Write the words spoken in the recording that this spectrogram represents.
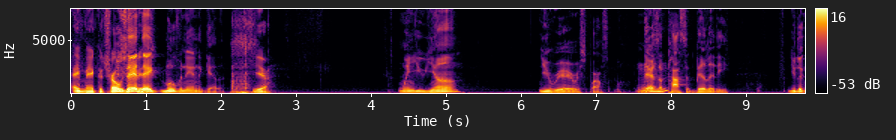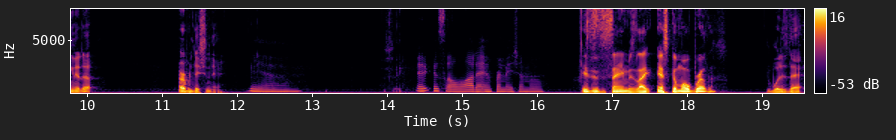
Hey, man, control. you your said they moving in together. Yeah. When you young, you real irresponsible. There's Mm-hmm. a possibility. You looking it up? Urban Dictionary. Yeah. Let's see. It, it's a lot of information though. Is this the same as like Eskimo brothers? What is that?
